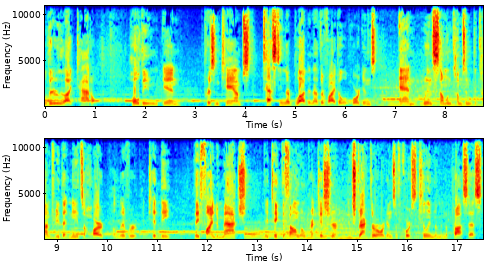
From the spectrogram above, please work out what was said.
literally like cattle, holding them in prison camps, testing their blood and other vital organs. And when someone comes into the country that needs a heart, a liver, a kidney, they find a match, they take the Falun Gong practitioner, extract their organs, of course, killing them in the process.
